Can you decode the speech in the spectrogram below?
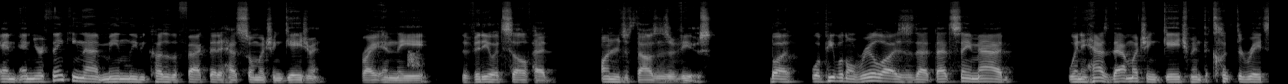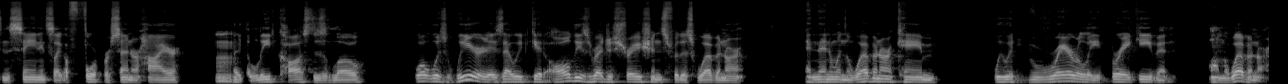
And and you're thinking that mainly because of the fact that it has so much engagement, right? And the the video itself had hundreds of thousands of views. But what people don't realize is that that same ad when it has that much engagement, the click through rate's insane. It's like a 4% or higher. Mm. Like the lead cost is low. What was weird is that we'd get all these registrations for this webinar. And then when the webinar came, we would rarely break even on the webinar.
